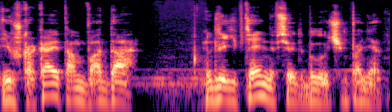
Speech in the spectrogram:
И уж какая там вода. Но для египтянина все это было очень понятно.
